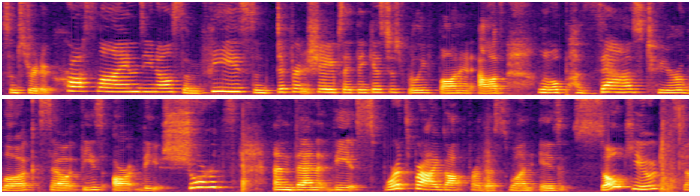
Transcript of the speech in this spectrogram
some straight across lines, you know, some V's, some different shapes. I think it's just really fun and adds a little pizzazz to your look. So these are the shorts. And then the sports bra I got for this one is so cute. So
